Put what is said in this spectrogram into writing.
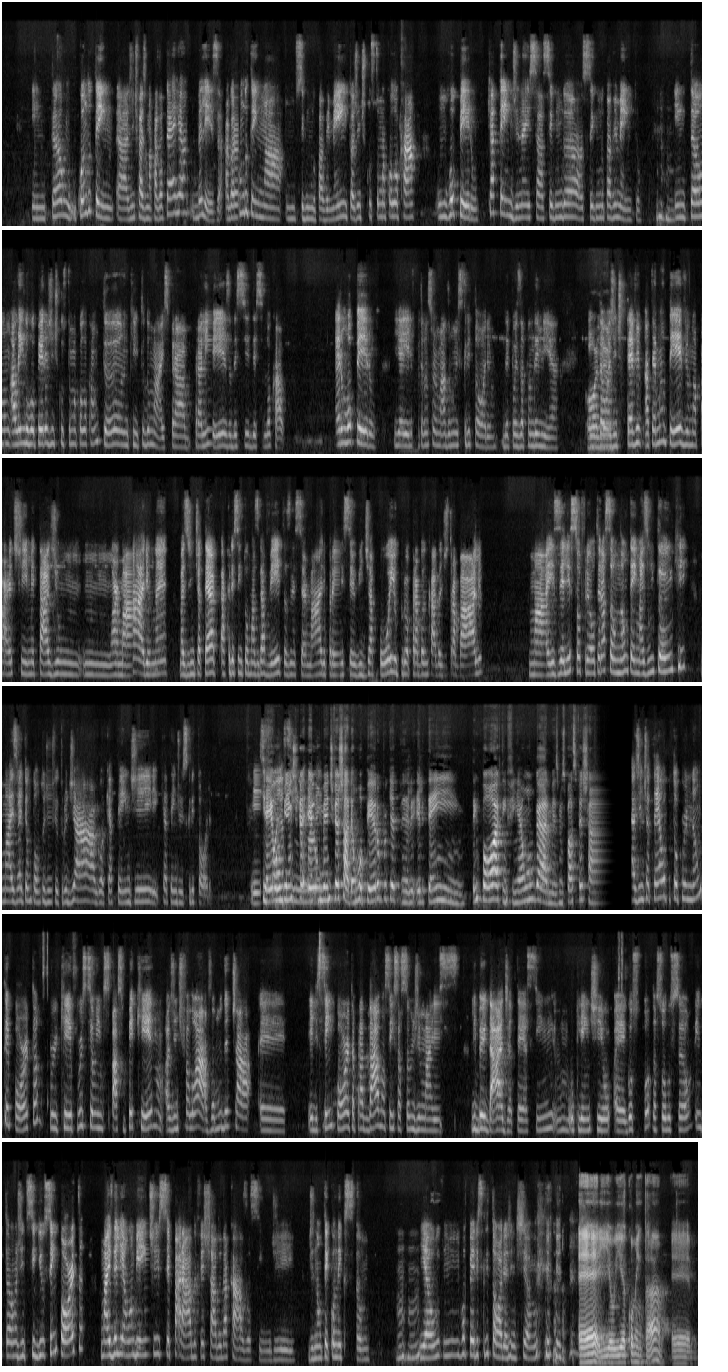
Então, quando tem, a gente faz uma casa térrea, beleza. Agora, quando tem uma, um segundo pavimento, a gente costuma colocar um roupeiro que atende, né, essa segunda segundo pavimento. Uhum. Então, além do roupeiro, a gente costuma colocar um tanque e tudo mais para a limpeza desse, desse local. Era um roupeiro, e aí ele foi transformado num escritório depois da pandemia. Olha. Então a gente teve, até manteve uma parte, metade um, um armário, né? Mas a gente até acrescentou umas gavetas nesse armário para ele servir de apoio para a bancada de trabalho. Mas ele sofreu alteração, não tem mais um tanque, mas vai ter um ponto de filtro de água que atende que atende o escritório. Esse e aí é um, ambiente, assim, é um ambiente fechado, é um roupeiro porque ele, ele tem, tem porta, enfim, é um lugar mesmo, espaço fechado. A gente até optou por não ter porta, porque por ser um espaço pequeno, a gente falou, ah, vamos deixar é, ele sem porta para dar uma sensação de mais liberdade até assim. O cliente é, gostou da solução, então a gente seguiu sem porta mas ele é um ambiente separado, fechado da casa, assim, de, de não ter conexão. Uhum. E é um, um roupeiro escritório, a gente chama. é, e eu ia comentar é,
